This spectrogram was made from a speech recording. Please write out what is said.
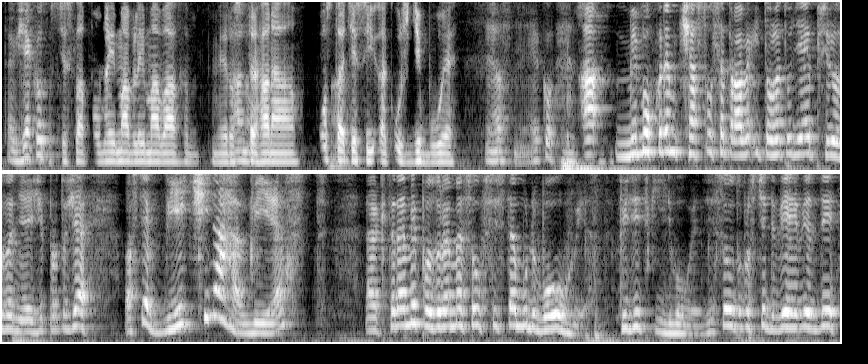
Takže jako... Prostě slapovejma vlimava, je roztrhaná, v podstatě si tak už dibuje. Jasně. Jako, a mimochodem často se právě i tohle děje přirozeně, že protože vlastně většina hvězd, které my pozorujeme, jsou v systému dvou hvězd, fyzických dvou hvězd. Jsou to prostě dvě hvězdy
